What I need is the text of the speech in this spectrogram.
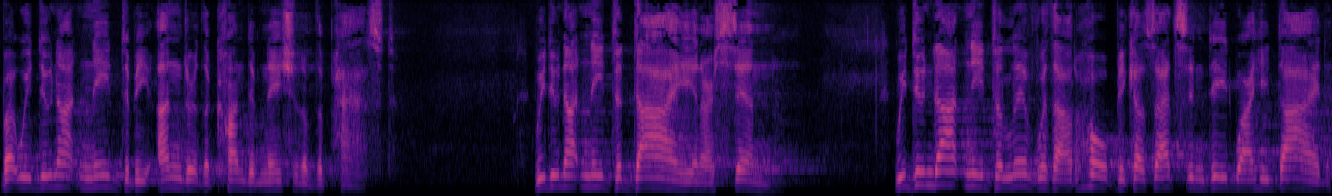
But we do not need to be under the condemnation of the past. We do not need to die in our sin. We do not need to live without hope because that's indeed why he died,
